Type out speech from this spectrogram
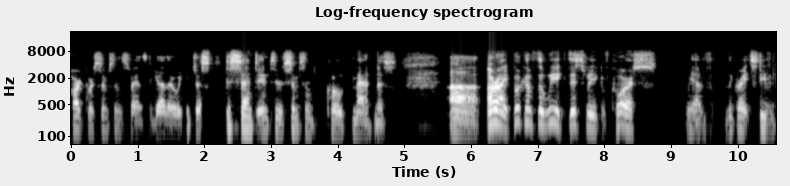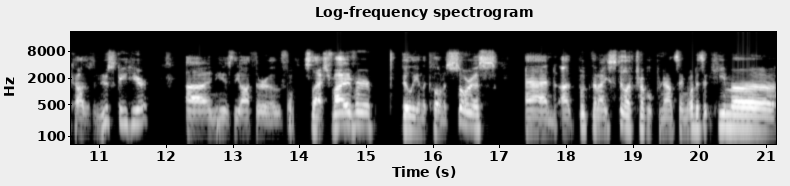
hardcore Simpsons fans together, we could just descend into Simpson quote madness. Uh, all right, book of the week this week, of course, we have the great Stephen Kozeniewski here, uh, and he is the author of Slashvivor, Billy and the Cloneasaurus, and a book that I still have trouble pronouncing. What is it? Hema,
